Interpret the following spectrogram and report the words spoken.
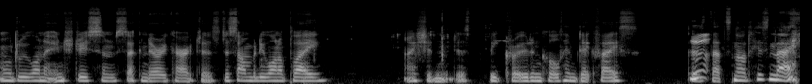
Or do we want to introduce some secondary characters? Does somebody want to play? I shouldn't just be crude and call him Dickface. Because that's not his name.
